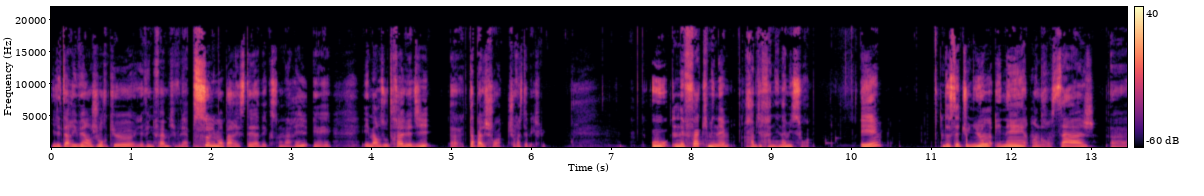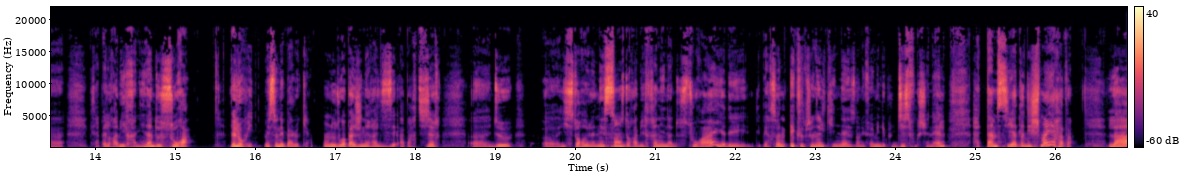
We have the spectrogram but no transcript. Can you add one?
Il est arrivé un jour qu'il y avait une femme qui voulait absolument pas rester avec son mari, et, et Marzoutra lui a dit T'as pas le choix, tu restes avec lui. Ou Nefak Mine, Rabbi Hanina Misura. Et de cette union est né un grand sage qui s'appelle Rabbi Hanina de Soura. Velohi, mais ce n'est pas le cas. On ne doit pas généraliser à partir de euh, l'histoire de la naissance de Rabbi Hanina de Soura. Il y a des, personnes exceptionnelles qui naissent dans les familles les plus dysfonctionnelles. Là,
